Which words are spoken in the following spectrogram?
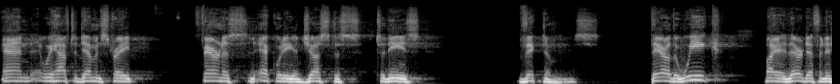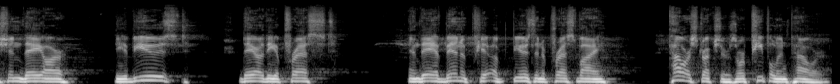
and we have to demonstrate fairness and equity and justice to these victims. They are the weak, by their definition, they are the abused, they are the oppressed, and they have been abused and oppressed by power structures or people in power.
